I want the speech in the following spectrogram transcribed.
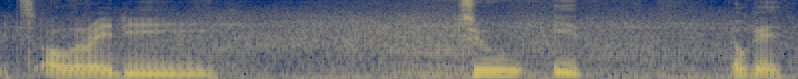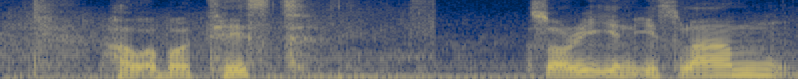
it's already to eat. Okay, how about taste? Sorry, in Islam,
